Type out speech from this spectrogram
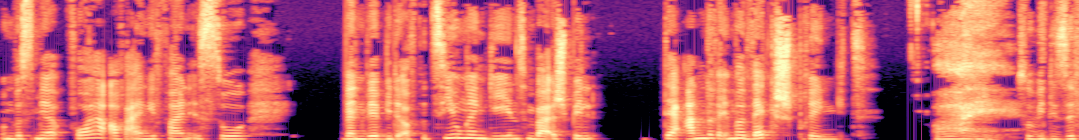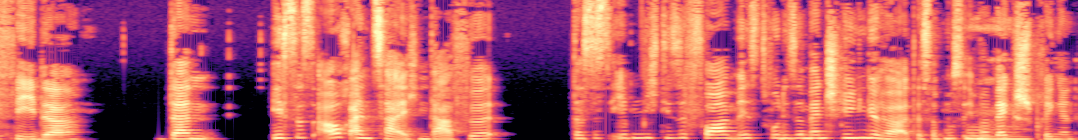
Und was mir vorher auch eingefallen ist, so, wenn wir wieder auf Beziehungen gehen, zum Beispiel, der andere immer wegspringt. Oi. So wie diese Feder. Dann ist es auch ein Zeichen dafür, dass es eben nicht diese Form ist, wo dieser Mensch hingehört. Deshalb muss er immer mhm. wegspringen,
